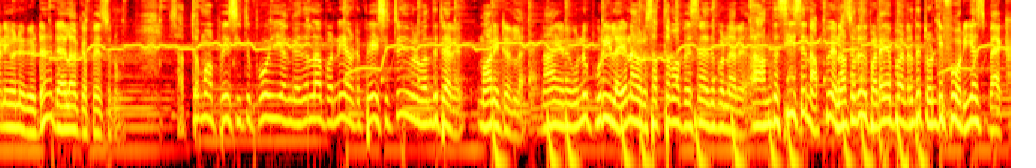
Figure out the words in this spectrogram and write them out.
மணிவண்ணன் டைலாக்கை பேசணும். சத்தமாக பேசிட்டு போய் அங்கே இதெல்லாம் பண்ணி அவர்கிட்ட பேசிட்டு இவர் வந்துட்டார் மானிட்டரில் நான் எனக்கு ஒன்றும் புரியல. ஏன்னா அவர் சத்தமாக பேசினா இது பண்ணார். அந்த சீசன் அப்போவே நான் சொல்கிறது படையப்பான்றது டுவெண்ட்டி ஃபோர் இயர்ஸ் பேக்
